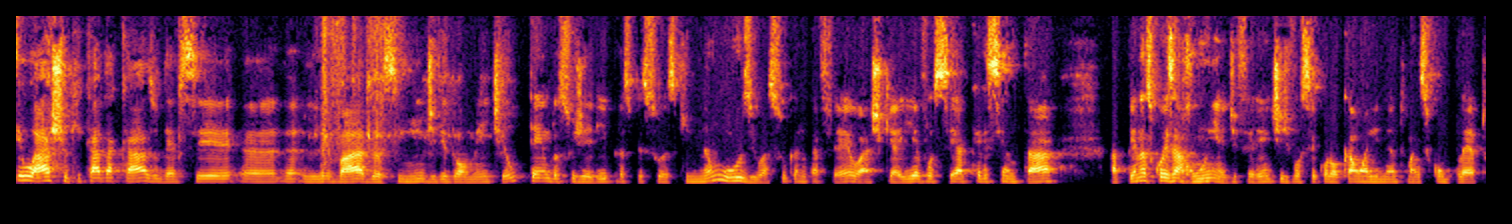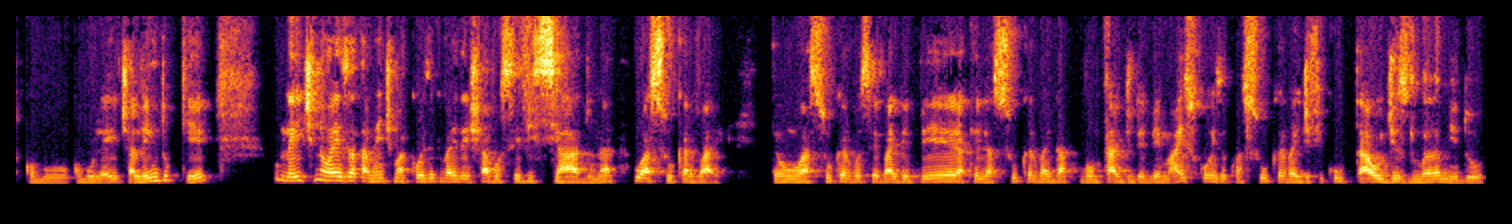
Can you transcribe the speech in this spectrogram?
eu acho que cada caso deve ser uh, levado assim individualmente. Eu tendo a sugerir para as pessoas que não usem o açúcar no café. Eu acho que aí é você acrescentar apenas coisa ruim, é diferente de você colocar um alimento mais completo como, como o leite, além do que o leite não é exatamente uma coisa que vai deixar você viciado, né? O açúcar vai. Então, o açúcar você vai beber, aquele açúcar vai dar vontade de beber mais coisa com açúcar, vai dificultar o desmame do,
